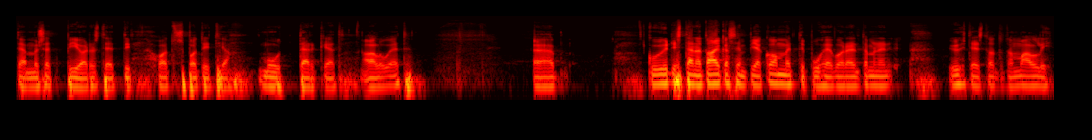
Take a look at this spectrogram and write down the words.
tämmöiset biodiversiteetti, hotspotit ja muut tärkeät alueet. kun yhdistää näitä aikaisempia kommenttipuheenvuoroja, niin tämmöinen yhteistuotantomalli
